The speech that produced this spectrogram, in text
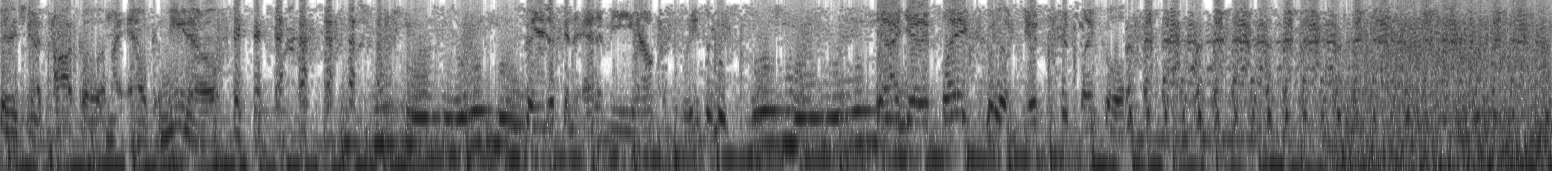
finishing a taco at my El Camino. so you're just gonna edit me out completely? yeah, I get it. Play it cool, it Play cool. Ha ha ha ha ha ha ha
